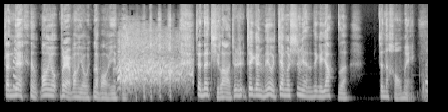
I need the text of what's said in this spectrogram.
真的忘忧不是忘忧了，不好意思。真的齐了，就是这个没有见过世面的那个样子，真的好美。那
